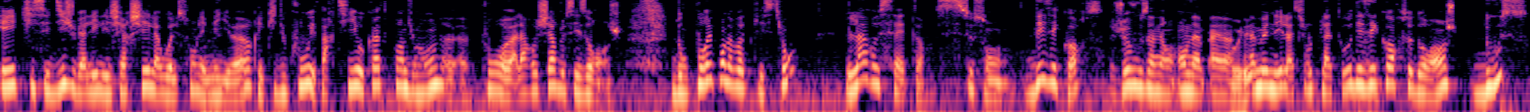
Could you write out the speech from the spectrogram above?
et qui s'est dit je vais aller les chercher là où elles sont les meilleures et qui du coup est parti aux quatre coins du monde pour à la recherche de ces oranges. Donc pour répondre à votre question, la recette, ce sont des écorces. Je vous en ai amené là sur le plateau, des écorces d'orange douces,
